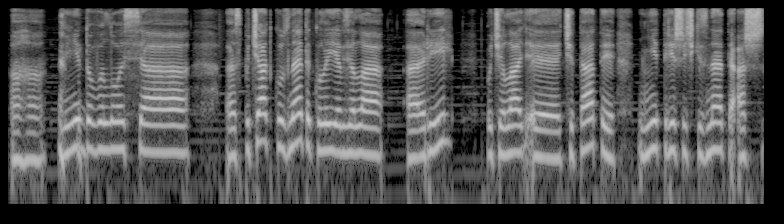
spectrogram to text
Ага. Мені довелося спочатку, знаєте, коли я взяла ріль, почала читати, мені трішечки, знаєте, аж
